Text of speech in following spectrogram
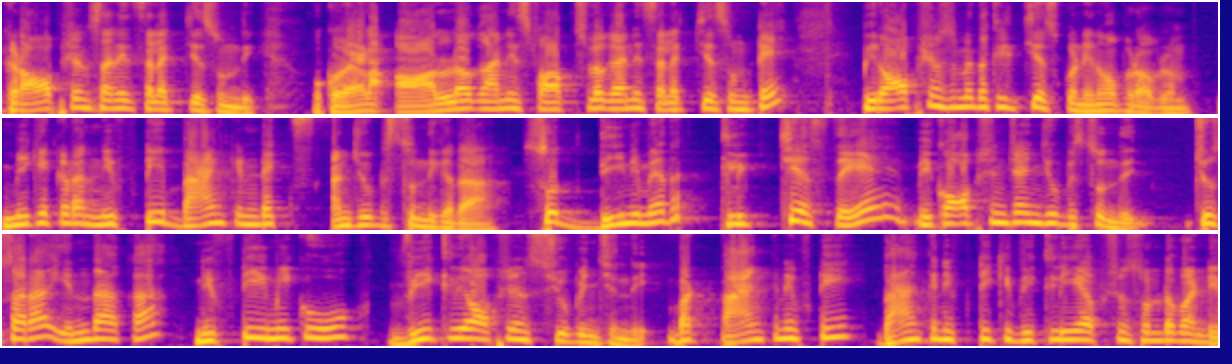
ఇక్కడ ఆప్షన్స్ అనేది సెలెక్ట్ చేసి ఉంది. ఒకవేళ ఆల్లో కానీ స్టాక్స్లో కానీ సెలెక్ట్ చేసి ఉంటే మీరు ఆప్షన్స్ మీద క్లిక్ చేసుకోండి నో ప్రాబ్లం మీకు ఇక్కడ నిఫ్టీ బ్యాంక్ ఇండెక్స్ అని చూపిస్తుంది కదా. సో దీని మీద క్లిక్ చేస్తే మీకు ఆప్షన్ చైన్ చూపిస్తుంది. చూసారా? ఇందాక నిఫ్టీ మీకు వీక్లీ ఆప్షన్స్ చూపించింది. బట్ బ్యాంక్ నిఫ్టీ బ్యాంక్ నిఫ్టీకి వీక్లీ ఆప్షన్స్ ఉండవండి.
